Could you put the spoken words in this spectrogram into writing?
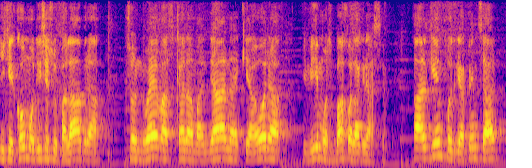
y que como dice su palabra, son nuevas cada mañana que ahora vivimos bajo la gracia, alguien podría pensar,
